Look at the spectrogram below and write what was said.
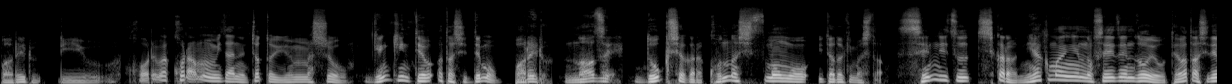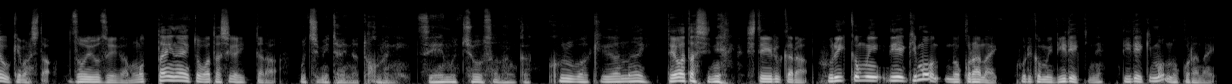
バレる理由。これはコラムみたいにちょっと読みましょう。現金手渡しでもバレる。なぜ？読者からこんな質問をいただきました。先日、父から200万円の生前贈与を手渡しで受けました。贈与税がもったいないと私が言ったら、うちみたいなところに税務調査なんか来るわけがない。手渡しにしているから、振込利益も残らない。振込履歴ね。履歴も残らない。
